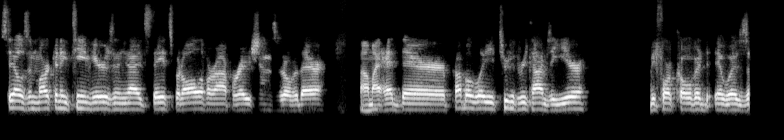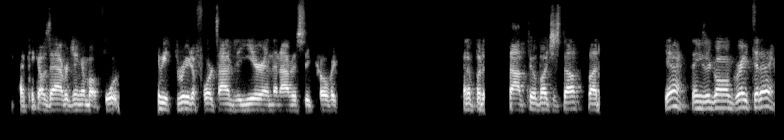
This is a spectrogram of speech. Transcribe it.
sales and marketing team here is in the United States, but all of our operations is over there. Um, I head there probably two to three times a year. Before COVID, it was, I think I was averaging about four, maybe three to four times a year. And then obviously COVID kind of put a stop to a bunch of stuff. But yeah, things are going great today.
